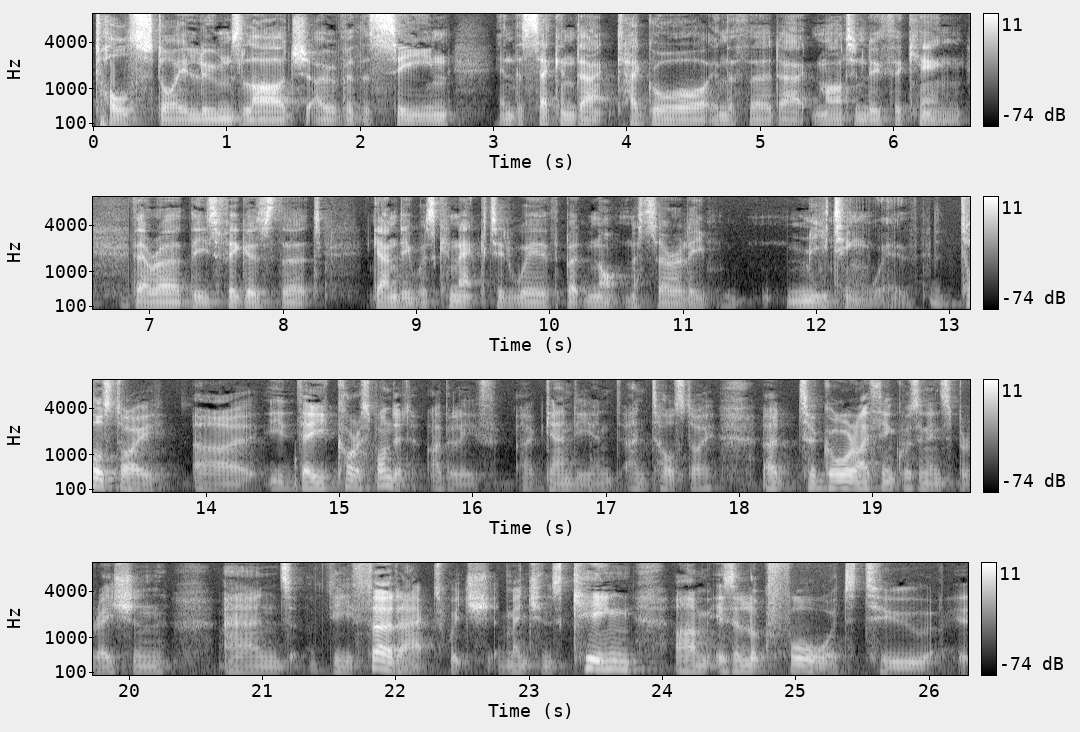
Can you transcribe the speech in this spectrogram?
Tolstoy looms large over the scene in the second act, Tagore in the third act, Martin Luther King. There are these figures that Gandhi was connected with, but not necessarily meeting with. Tolstoy, uh, they corresponded, I believe, uh, Gandhi and, and Tolstoy. Uh, Tagore, I think, was an inspiration. And the third act, which mentions King, um, is a look forward to uh,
